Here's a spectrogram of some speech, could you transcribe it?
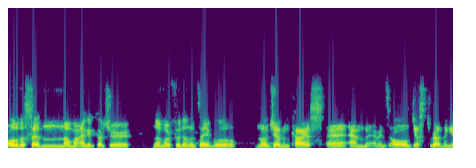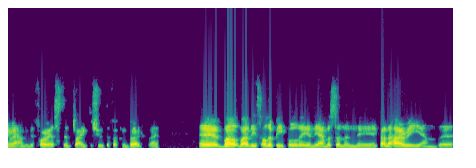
all of a sudden, no more agriculture, no more food on the table, no German cars, uh, and I mean, it's all just running around in the forest and trying to shoot a fucking bird, right? Uh, while while these other people in the Amazon and the Kalahari and uh,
